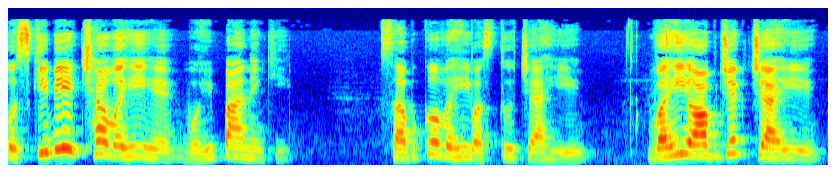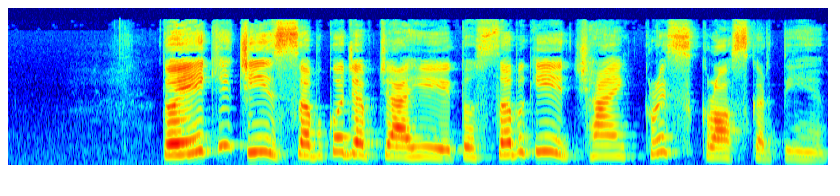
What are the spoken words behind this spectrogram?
उसकी भी इच्छा वही है, वही पाने की। सबको वही वस्तु चाहिए। वही ऑब्जेक्ट चाहिए। तो एक ही चीज़ सबको जब चाहिए तो सबकी इच्छाएँ क्रिस क्रॉस करती हैं,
